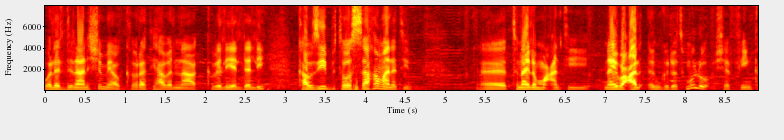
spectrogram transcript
ወለድናን ሽም ያው ክብረት ይሃበና ክብል እየ ልደሊ ካብዚ ብተወሳኺ ማለት እዩ እቲ ናይ ሎማዓንቲ ናይ በዓል እንግዶት ሙሉእ ሸፊንካ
